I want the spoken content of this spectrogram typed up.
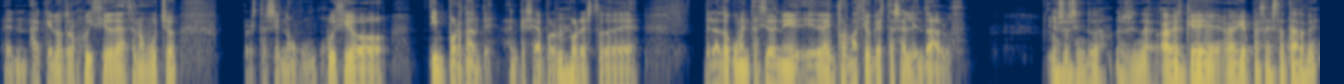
en aquel otro juicio de hace no mucho, pero está siendo un juicio importante, aunque sea por, por esto de, de la documentación y, y de la información que está saliendo a la luz. Eso sin duda, eso sin duda. A ver qué, a ver qué pasa esta tarde.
